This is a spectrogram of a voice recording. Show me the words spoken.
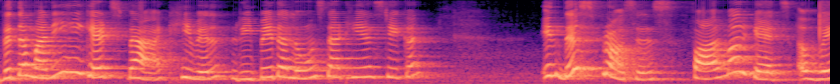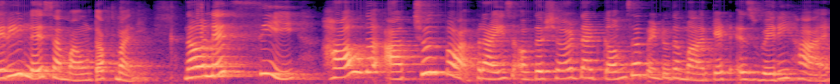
With the money he gets back, he will repay the loans that he has taken. In this process, farmer gets a very less amount of money. Now let's see how the actual price of the shirt that comes up into the market is very high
